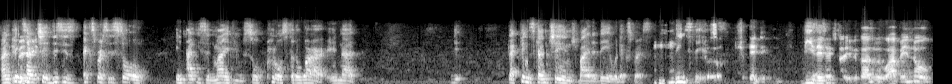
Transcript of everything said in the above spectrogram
And things Even- are changed. This is Express is so, in at least in my view, so close to the wire in that, like things can change by the day with Express Mhm. these days. It- These days, actually, because what happened now,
